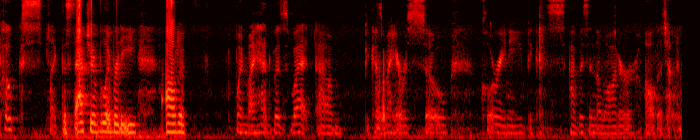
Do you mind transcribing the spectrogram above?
pokes like the Statue of Liberty out of when my head was wet um, because my hair was so chloriney because I was in the water all the time.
